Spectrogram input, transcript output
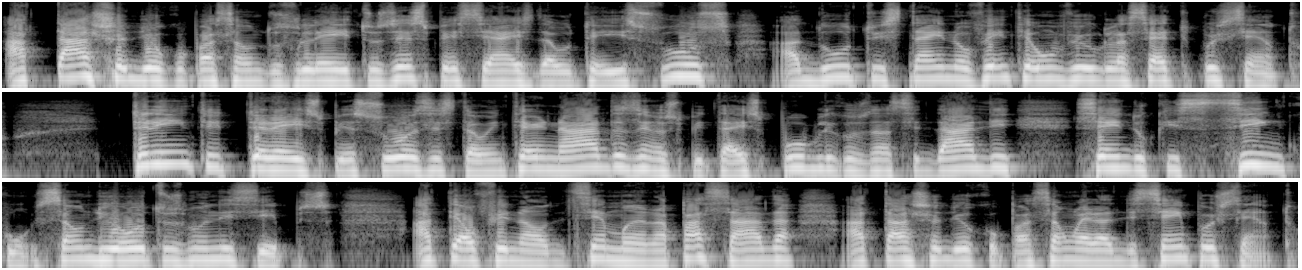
a taxa de ocupação dos leitos especiais da UTI SUS adulto está em 91,7%. 33 pessoas estão internadas em hospitais públicos na cidade, sendo que cinco são de outros municípios. Até o final de semana passada, a taxa de ocupação era de 100%.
